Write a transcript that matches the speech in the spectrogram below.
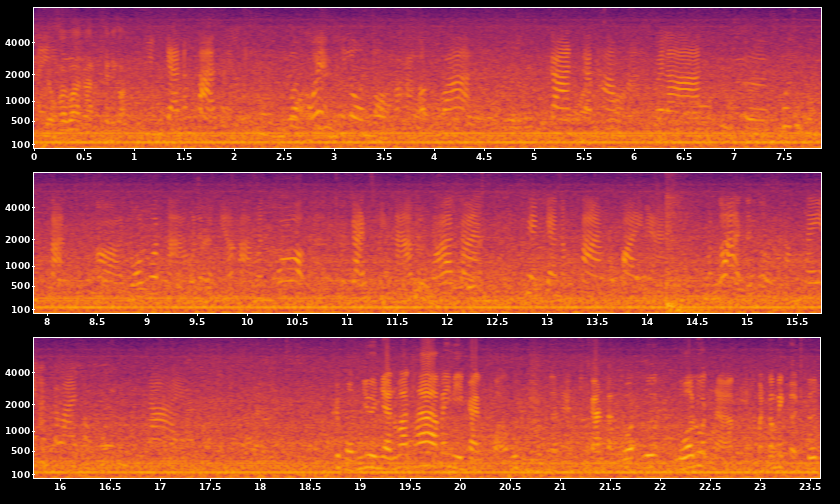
ไอ้เดี๋ยวค่อยว่ากันแค่นี้ก่อนยิงแก๊สน้ำตาใส่ผู้ชุมนุมด้วยเพราะอย่างที่โรมบอกอะค่ะก็คือว่าการกระทำเวลาคือผู้ชุมนุมตัด รั้วลวดหนามอะไรแบบนี้ค่ะ มันก็คือการฉีดน้ำหรือว่าการเพ่นแก๊สน้ำตาเข้าไปเนี่ย มันก็อาจจะเกิดทำให้อันตรายต่อผู้ชุมนุมได้อะคือผมยืนยันว่าถ้าไม่มีการขวางผู้ชุมนุมนะฮะการตัดรั้วรั้วรั้วลวดหนามเนี่ยมันก็ไม่เกิดขึ้น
